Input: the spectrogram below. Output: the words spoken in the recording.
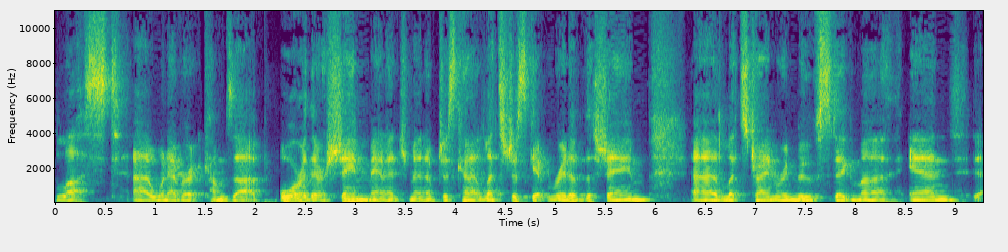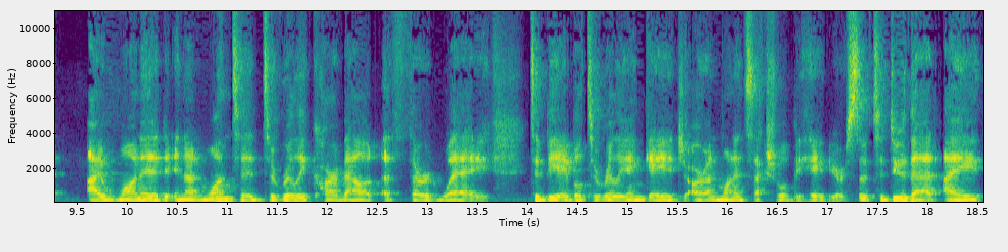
lust uh, whenever it comes up or their shame management of just kind of let's just get rid of the shame uh, let's try and remove stigma and I wanted in Unwanted to really carve out a third way to be able to really engage our unwanted sexual behavior. So to do that, I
